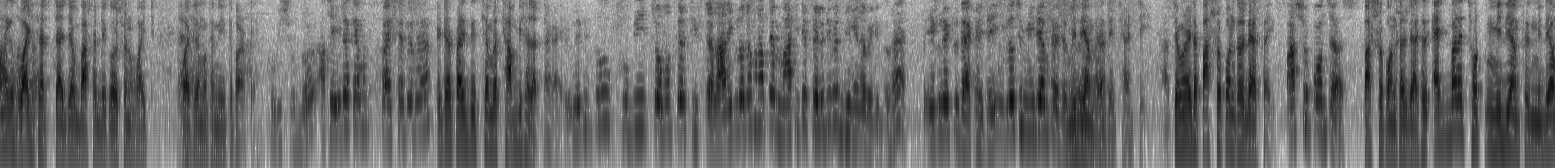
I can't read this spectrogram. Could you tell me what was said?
অনেকে হোয়াইট। ঝাড় চাই যে বাসার ডেকোরেশন হোয়াইট হোয়াইটের মতো নিতে পারবে। খুবই সুন্দর। আচ্ছা এটা কেমন প্রাইস থাকবে ভাইয়া? এটার প্রাইস দিচ্ছি আমরা ছাব্বিশ হাজার টাকায়। এগুলো কিন্তু খুবই চমৎকার ক্রিস্টাল আর এগুলো যখন আপনি মাটিতে ফেলে দিবেন ভেঙে যাবে কিন্তু হ্যাঁ? এগুলো একটু দেখাই দেই। এগুলো হচ্ছে মিডিয়াম সাইজের মিডিয়াম সাইজের জি। যেমন এটা পাঁচশো পঞ্চাশ ড্যাশ সাইজ পাঁচশো পঞ্চাশ। পাঁচশো পঞ্চাশ ড্যাশ সাইজ একবারে ছোট মিডিয়াম সাইজ মিডিয়াম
